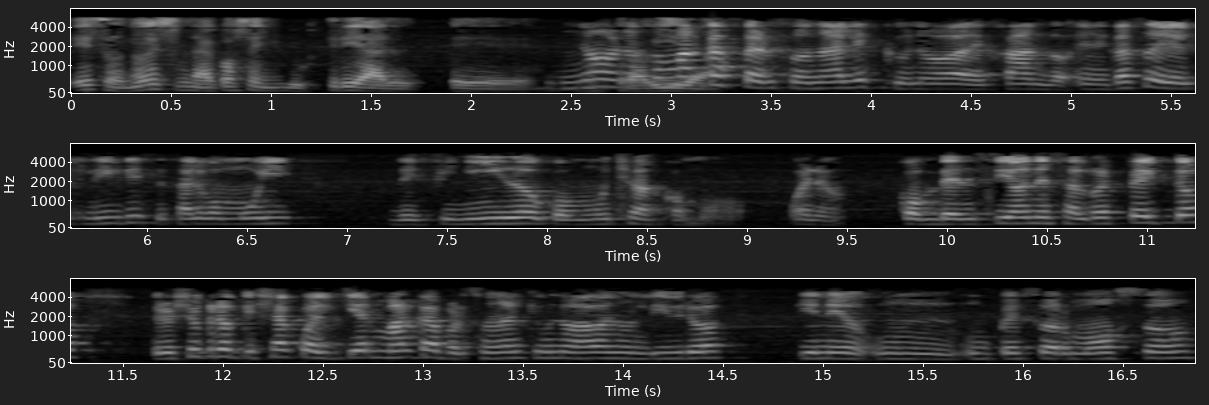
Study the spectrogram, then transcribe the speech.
eso no es una cosa industrial. Eh, no, no son marcas personales que uno va dejando. En el caso de los Libris es algo muy definido, con muchas como, bueno, convenciones al respecto, pero yo creo que ya cualquier marca personal que uno haga en un libro tiene un, peso hermoso,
